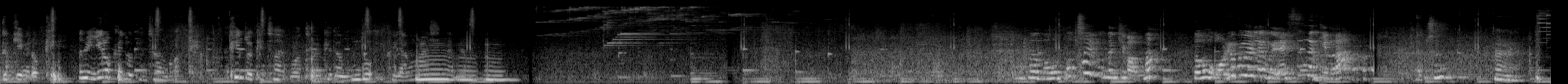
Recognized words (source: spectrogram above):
느낌 이렇게. 아니면 이렇게도 괜찮은 것 같아요. 이렇게도 괜찮을 것 같아요. 이렇게 다 운동 그 양말 음, 신으면. 음, 음. 너무 꽂혀 입은 느낌 안 나? 너무 어려 보이려고 애쓴 느낌 나? 대충? 응.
